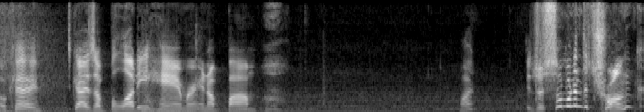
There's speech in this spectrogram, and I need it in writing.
Okay. This guy's a bloody hammer and a bomb. what? Is there someone in the trunk?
